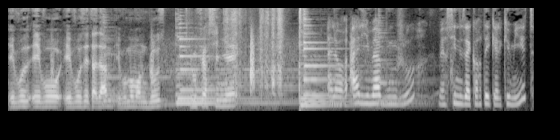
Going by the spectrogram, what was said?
et vos, et vos, et vos états d'âme et vos moments de blues. Vais vous faire signer. Alors Alima, bonjour. Merci de nous accorder quelques minutes.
